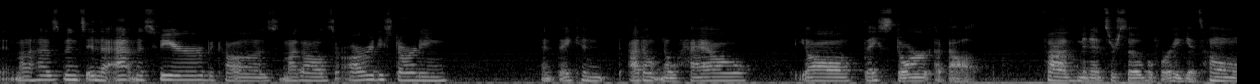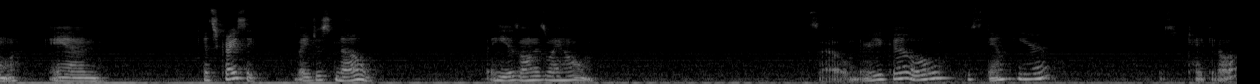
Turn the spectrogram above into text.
that my husband's in the atmosphere because my dogs are already starting and they can, I don't know how, y'all, they start about five minutes or so before he gets home. And it's crazy. They just know that he is on his way home. So there you go. Just down here. Take it off.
